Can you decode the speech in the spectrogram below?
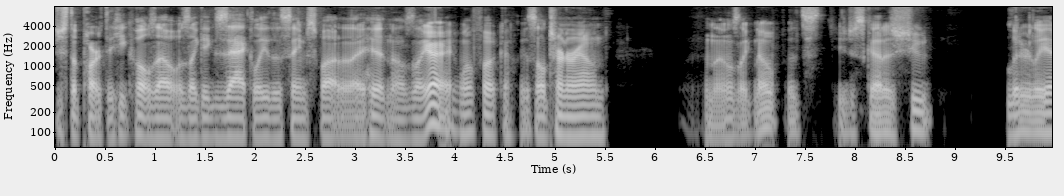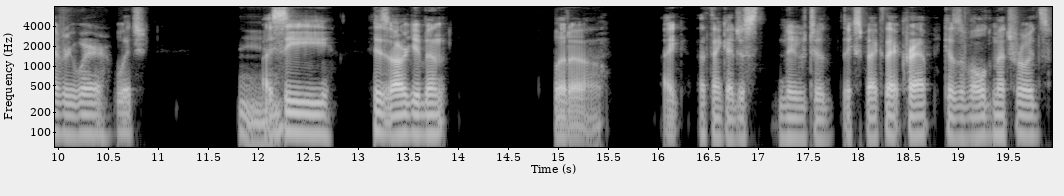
just the part that he calls out was like exactly the same spot that I hit, and I was like, all right, well, fuck, I guess I'll turn around. And then I was like, nope, it's you just gotta shoot literally everywhere, which Yeah. I see his argument, but uh, I I think I just knew to expect that crap because of old Metroids,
